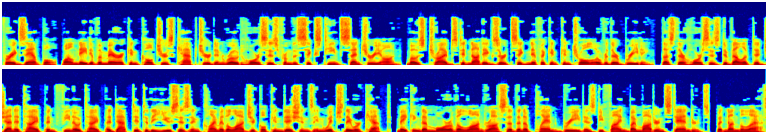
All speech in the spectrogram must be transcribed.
For example, while Native American cultures captured and rode horses from the 16th century on, most tribes did not exert significant control over their breeding, thus their horses developed a genotype and phenotype adapted to the uses and climatological conditions in which they were kept, making them more of a landrace than a planned breed as defined by modern standards, but nonetheless,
